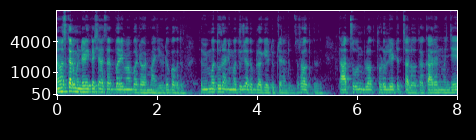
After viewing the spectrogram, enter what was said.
नमस्कार मंडळी कसे असतात? बरे मा बरं माझी व्हिडिओ बघतो तर मी मधुर आणि Madhur Jadhav blog YouTube channel तुमचं स्वागत करते. तर आजचं पण ब्लॉग थोडं लेटच चालू होतं. कारण म्हणजे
